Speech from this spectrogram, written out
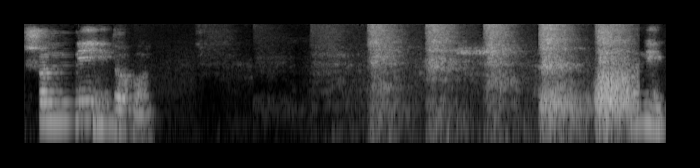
সন্নিহিত কোণ। সন্নিহিত।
